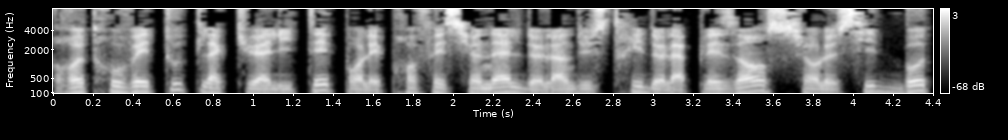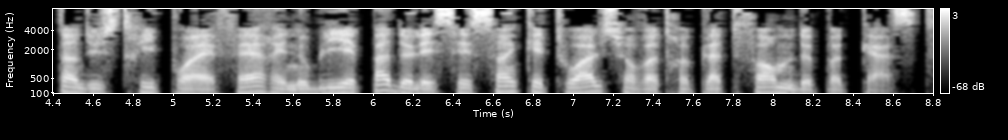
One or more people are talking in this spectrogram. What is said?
Retrouvez toute l'actualité pour les professionnels de l'industrie de la plaisance sur le site boatindustrie.fr et n'oubliez pas de laisser 5 étoiles sur votre plateforme de podcast.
